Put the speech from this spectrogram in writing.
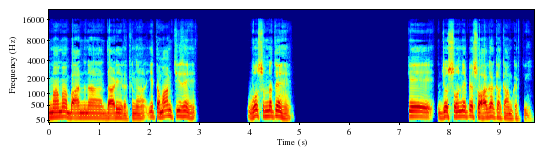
امامہ باندھنا داڑھی رکھنا یہ تمام چیزیں وہ سنتیں ہیں کہ جو سونے پہ سہاگا کا کام کرتی ہیں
